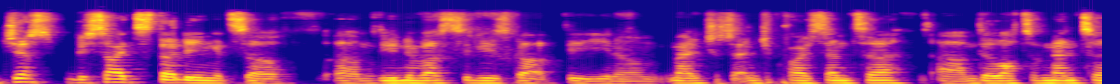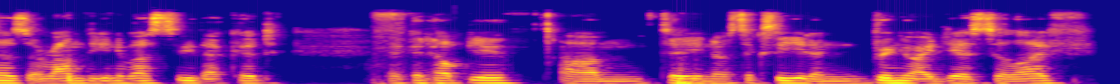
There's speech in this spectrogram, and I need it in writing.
Just besides studying itself, um, the university has got the you know Manchester Enterprise Centre. Um, there are lots of mentors around the university that could that could help you um, to you know succeed and bring your ideas to life.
